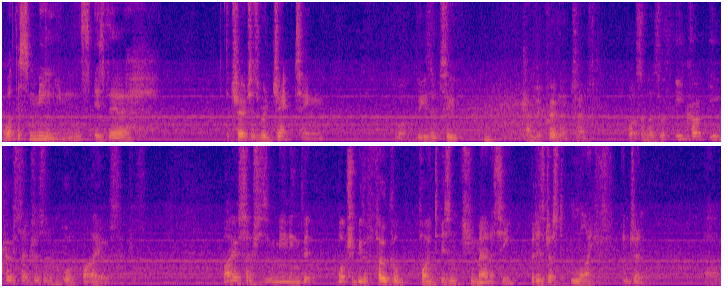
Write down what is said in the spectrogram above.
Now what this means is there the church is rejecting well these are two kind of equivalent terms what sometimes called eco ecocentrism or biocentrism biocentrism meaning that what should be the focal point isn't humanity but is just life in general um,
